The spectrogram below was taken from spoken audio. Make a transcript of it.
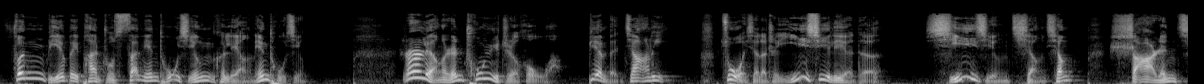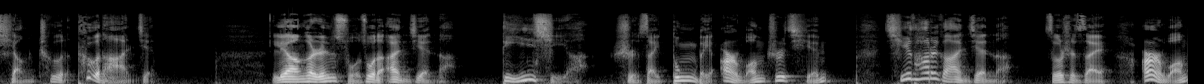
分别被判处三年徒刑和两年徒刑。然而，两个人出狱之后啊，变本加厉，做下了这一系列的。袭警、抢枪、杀人、抢车的特大案件。两个人所做的案件呢，第一起啊是在东北二王之前，其他这个案件呢，则是在二王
